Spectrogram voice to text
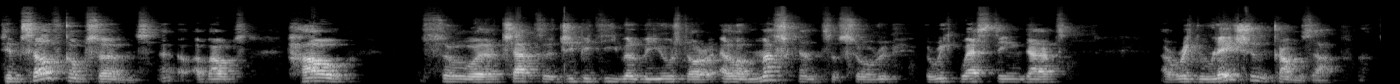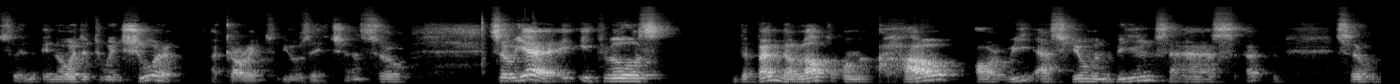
himself concerned uh, about how so uh, Chat GPT will be used, or Elon Musk, and so, re- requesting that a regulation comes up in, in, order to ensure a correct usage. So, so yeah, it will depend a lot on how are we as human beings as uh, so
